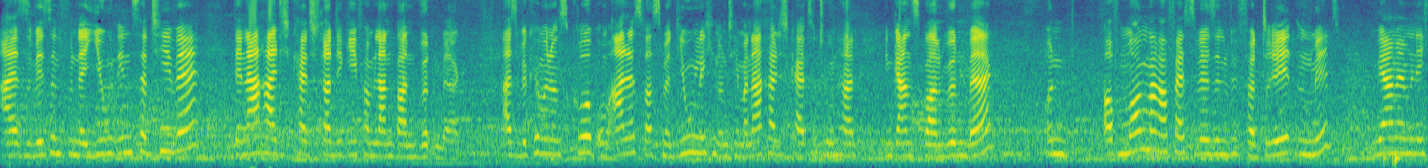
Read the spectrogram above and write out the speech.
Also wir sind von der Jugendinitiative der Nachhaltigkeitsstrategie vom Land Baden-Württemberg. Also wir kümmern uns grob um alles, was mit Jugendlichen und Thema Nachhaltigkeit zu tun hat in ganz Baden-Württemberg. Und auf dem Morgenmacher-Festival sind wir vertreten mit. Wir haben nämlich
